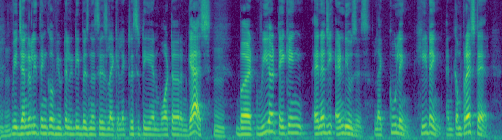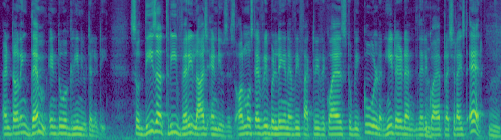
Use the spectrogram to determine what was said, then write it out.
Mm-hmm. We generally think of utility businesses like electricity and water and gas, mm. but we are taking energy end uses like cooling, heating, and compressed air and turning them into a green utility. So these are three very large end uses. Almost every building and every factory requires to be cooled and heated and they hmm. require mm. pressurized air. Mm.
